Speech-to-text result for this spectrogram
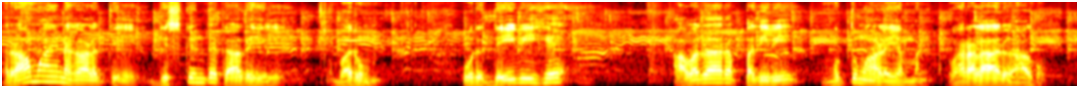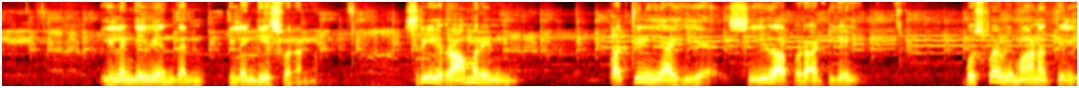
இராமாயண காலத்தில் கிஷ்கிந்த காதையில் வரும் ஒரு தெய்வீக அவதார பதிவே முத்துமாலையம்மன் வரலாறு ஆகும். இலங்கை வேந்தன் இலங்கேஸ்வரன். ஸ்ரீராமரின் பத்தினியாகிய சீதா பிராட்டியை புஷ்ப விமானத்தில்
